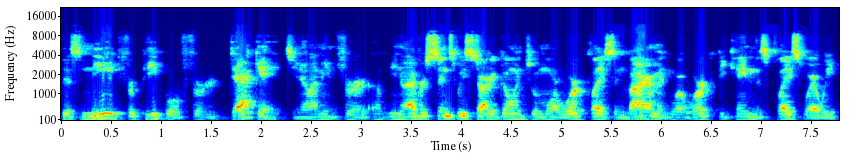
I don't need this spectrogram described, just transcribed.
this need for people for decades. You know, I mean, for you know, ever since we started going to a more workplace environment where work became this place where we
